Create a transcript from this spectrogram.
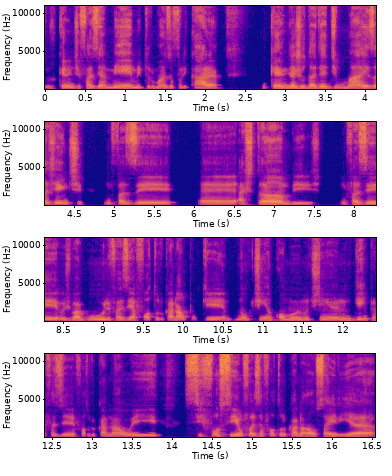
O Kennedy fazia meme e tudo mais. Eu falei, cara, o Kennedy ajudaria demais a gente em fazer é, as thumbs, em fazer os bagulho, fazer a foto do canal, porque não tinha como, eu não tinha ninguém para fazer foto do canal e se fosse eu fazer a foto do canal, sairia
